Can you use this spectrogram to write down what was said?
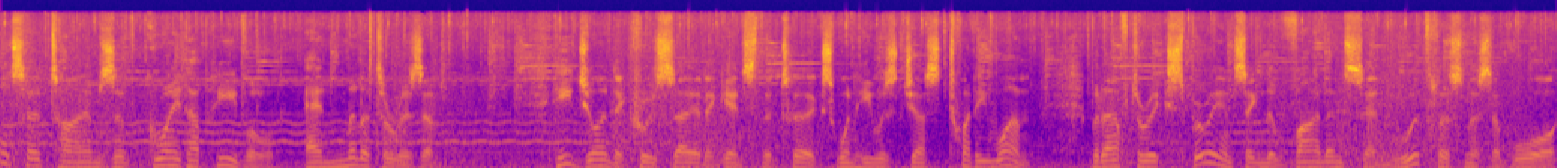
also times of great upheaval and militarism. He joined a crusade against the Turks when he was just 21, but after experiencing the violence and ruthlessness of war,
